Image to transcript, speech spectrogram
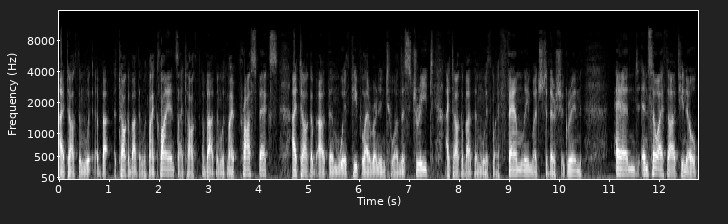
I talk them with, about talk about them with my clients, I talk about them with my prospects, I talk about them with people I run into on the street, I talk about them with my family much to their chagrin. And and so I thought, you know,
